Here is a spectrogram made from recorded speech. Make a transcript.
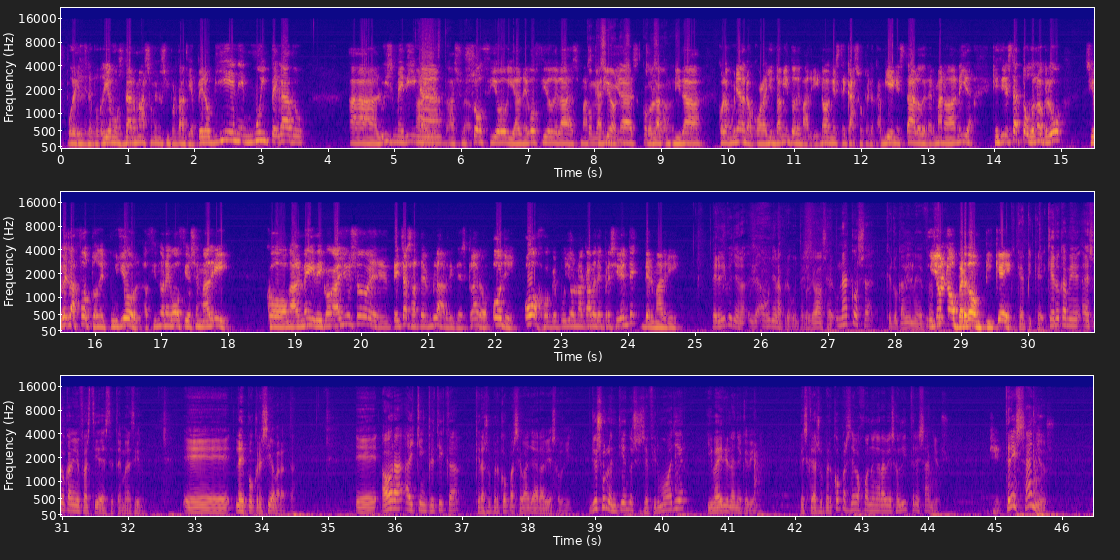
pues le podríamos dar más o menos importancia, pero viene muy pegado a Luis Medina, a su socio y al negocio de las mascarillas con la comunidad, con la comunidad no, con el Ayuntamiento de Madrid, ¿no? En este caso, pero también está lo del hermano de Almeida, que decir, está todo, ¿no? Que luego, si ves la foto de Puyol haciendo negocios en Madrid con Almeida y con Ayuso, eh, te echas a temblar, dices, claro, oye, ojo que Puyol no acabe de presidente del Madrid. Pero digo yo, hago yo una pregunta, porque vamos a ver, una cosa que es lo que a mí me... Y yo no, perdón, Piqué. Piqué, Piqué. Que es lo que a mí, es lo que a mí me fastidia de este tema, es decir, eh, la hipocresía barata. Eh, ahora hay quien critica que la Supercopa se vaya a Arabia Saudí. Yo solo entiendo si se firmó ayer y va a ir el año que viene. Es que la Supercopa se lleva jugando en Arabia Saudí tres años. ¡Tres años!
